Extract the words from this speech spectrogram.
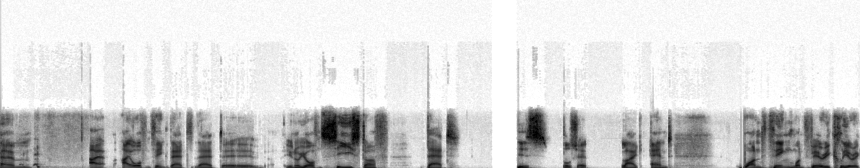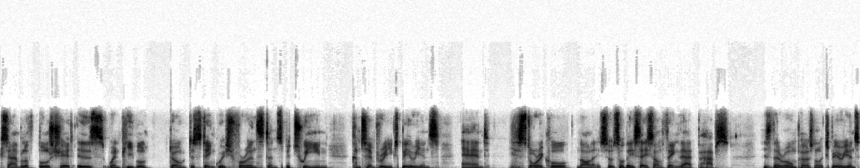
um, i i often think that that uh, you know you often see stuff that is bullshit like and one thing one very clear example of bullshit is when people don't distinguish for instance between contemporary experience and historical knowledge. So so they say something that perhaps is their own personal experience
